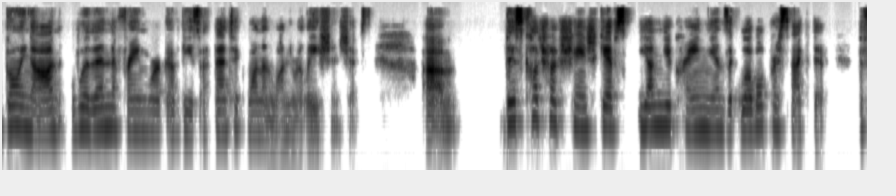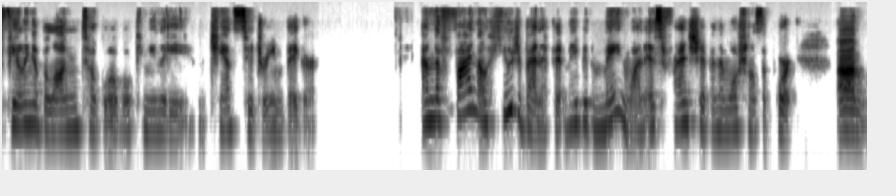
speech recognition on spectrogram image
going on within the framework of these authentic one-on-one relationships. Um, this cultural exchange gives young Ukrainians a global perspective, the feeling of belonging to a global community, the chance to dream bigger. And the final huge benefit, maybe the main one, is friendship and emotional support. Um,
